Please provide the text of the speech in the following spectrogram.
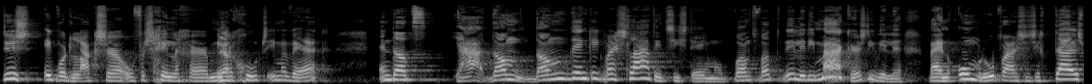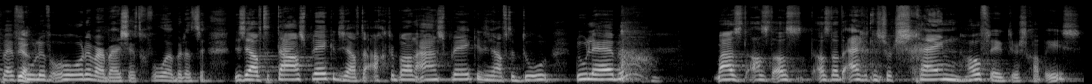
Dus ik word lakser, onverschilliger, minder Ja. goed in mijn werk. En dat, ja, dan, dan denk ik, waar slaat dit systeem op? Want wat willen die makers? Die willen bij een omroep waar ze zich thuis bij Ja. voelen, horen... waarbij ze het gevoel hebben dat ze dezelfde taal spreken... dezelfde achterban aanspreken, dezelfde doel, doelen hebben. Maar als, als, als, als dat eigenlijk een soort schijn-hoofdredacteurschap is...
